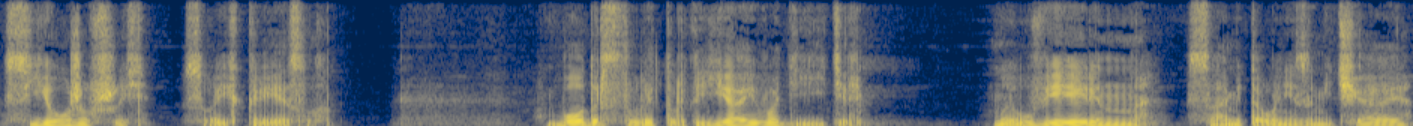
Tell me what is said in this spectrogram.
съежившись в своих креслах. Бодрствовали только я и водитель. Мы уверенно, сами того не замечая,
